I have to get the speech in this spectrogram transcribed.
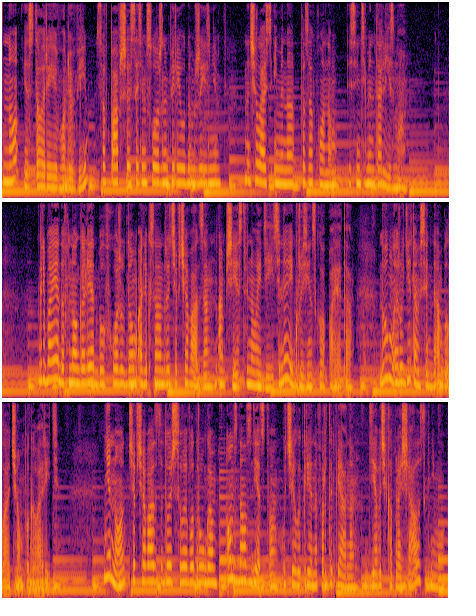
Но история его любви, совпавшая с этим сложным периодом жизни, началась именно по законам сентиментализма. Грибоедов много лет был вхож в дом Александра Чевчавадзе, общественного деятеля и грузинского поэта. Двум эрудитам всегда было о чем поговорить. Нино, Чевчавадзе, дочь своего друга, он знал с детства, учил игре на фортепиано. Девочка обращалась к нему,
